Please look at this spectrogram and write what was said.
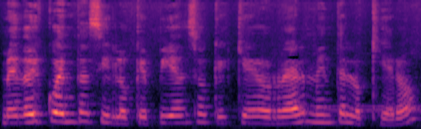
me doy cuenta si lo que pienso que quiero realmente lo quiero,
